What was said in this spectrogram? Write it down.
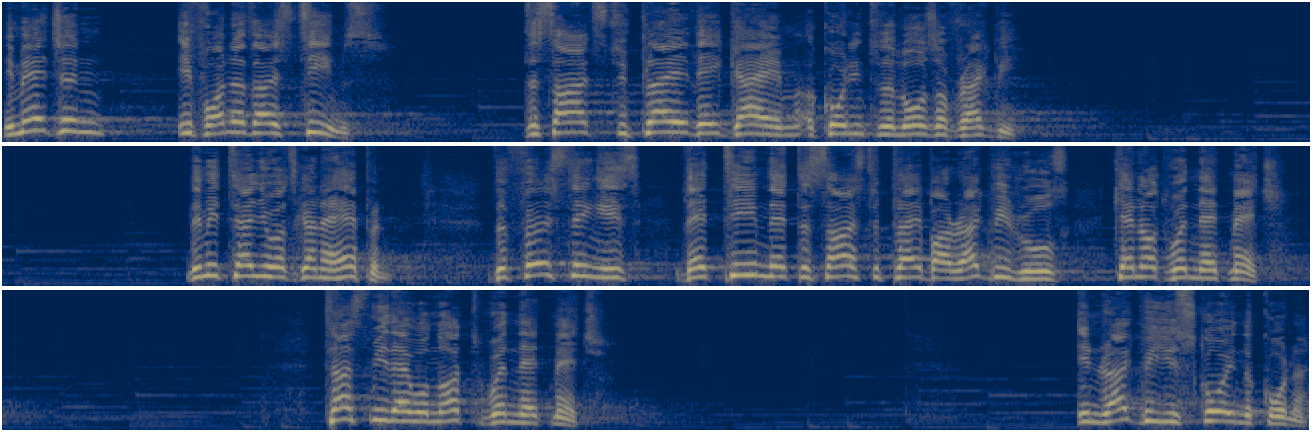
Imagine if one of those teams decides to play their game according to the laws of rugby. Let me tell you what's going to happen. The first thing is that team that decides to play by rugby rules cannot win that match. Trust me, they will not win that match. In rugby, you score in the corner.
